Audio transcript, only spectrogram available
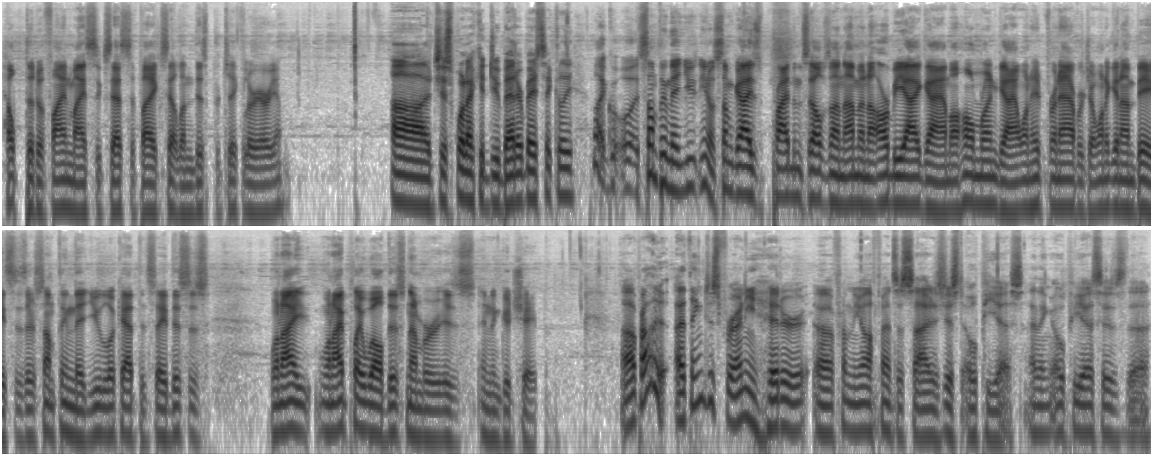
help to define my success if I excel in this particular area? Uh, just what I could do better, basically. Like uh, something that you you know some guys pride themselves on. I'm an RBI guy. I'm a home run guy. I want to hit for an average. I want to get on base. Is there something that you look at that say this is when I when I play well, this number is in a good shape? Uh, probably, I think just for any hitter uh, from the offensive side is just OPS. I think OPS is the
